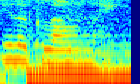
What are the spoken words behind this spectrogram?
You look lonely.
